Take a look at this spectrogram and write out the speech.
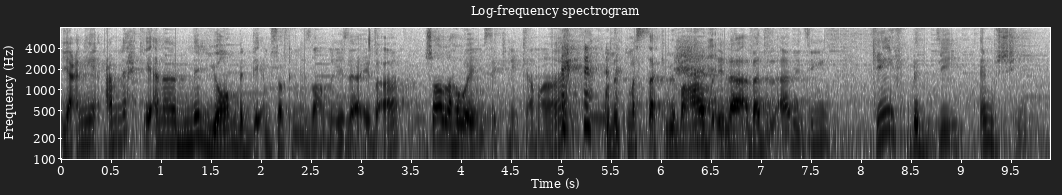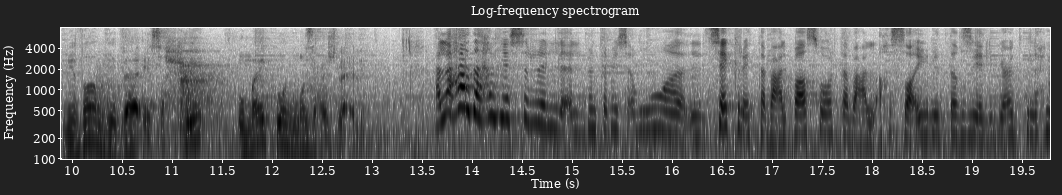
يعني عم نحكي أنا من اليوم بدي أمسك النظام الغذائي بقى. إن شاء الله هو يمسكني كمان ونتمسك ببعض إلى أبد الآبدين. كيف بدي أمشي نظام غذائي صحي وما يكون مزعج لإلي؟ هلا هذا هي سر ال- اللي بيسموه ال secret تبع ال password تبع الأخصائيين التغذية اللي بيقعد نحن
